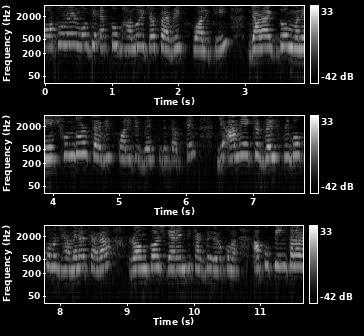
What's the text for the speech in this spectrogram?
কটনের মধ্যে এত ভালো এটার ফ্যাব্রিক্স কোয়ালিটি যারা একদম মানে সুন্দর ফ্যাব্রিক্স কোয়ালিটির ড্রেস নিতে চাচ্ছেন, যে আমি একটা ড্রেস নিব, কোনো ঝামেলা ছাড়া, রং কস গ্যারান্টি থাকবে এরকম। আপু পিঙ্ক কালার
